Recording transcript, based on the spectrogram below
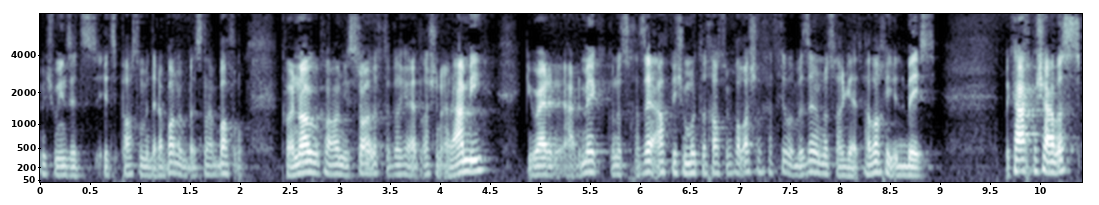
which means it's it's possible with the rabbanon, but it's not bottle. You write it in Aramaic, halacha yud.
